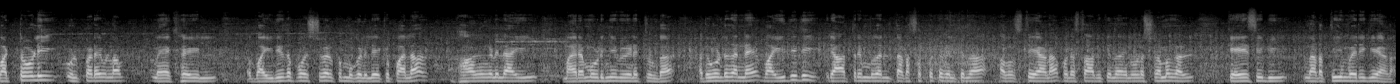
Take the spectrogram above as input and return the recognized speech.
വട്ടോളി ഉൾപ്പെടെയുള്ള മേഖലയിൽ വൈദ്യുത പോസ്റ്റുകൾക്ക് മുകളിലേക്ക് പല ഭാഗങ്ങളിലായി മരമൊടിഞ്ഞു വീണിട്ടുണ്ട്. അതുകൊണ്ട് തന്നെ വൈദ്യുതി രാത്രി മുതൽ തടസ്സപ്പെട്ട് നിൽക്കുന്ന അവസ്ഥയാണ് പുനഃസ്ഥാപിക്കുന്നതിനുള്ള ശ്രമങ്ങൾ കെ എസ് ബി നടത്തിയും വരികയാണ്.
